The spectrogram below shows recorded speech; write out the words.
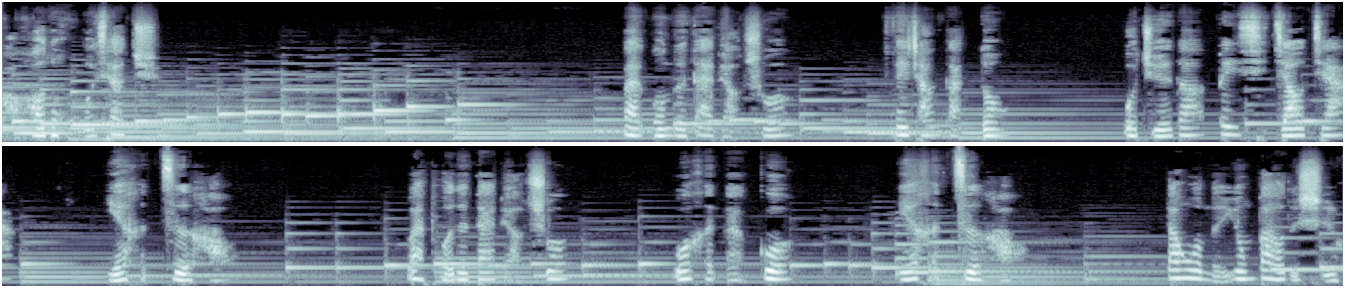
好好的活下去。”外公的代表说：“非常感动，我觉得悲喜交加，也很自豪。”外婆的代表说：“我很难过，也很自豪。”当我们拥抱的时候。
